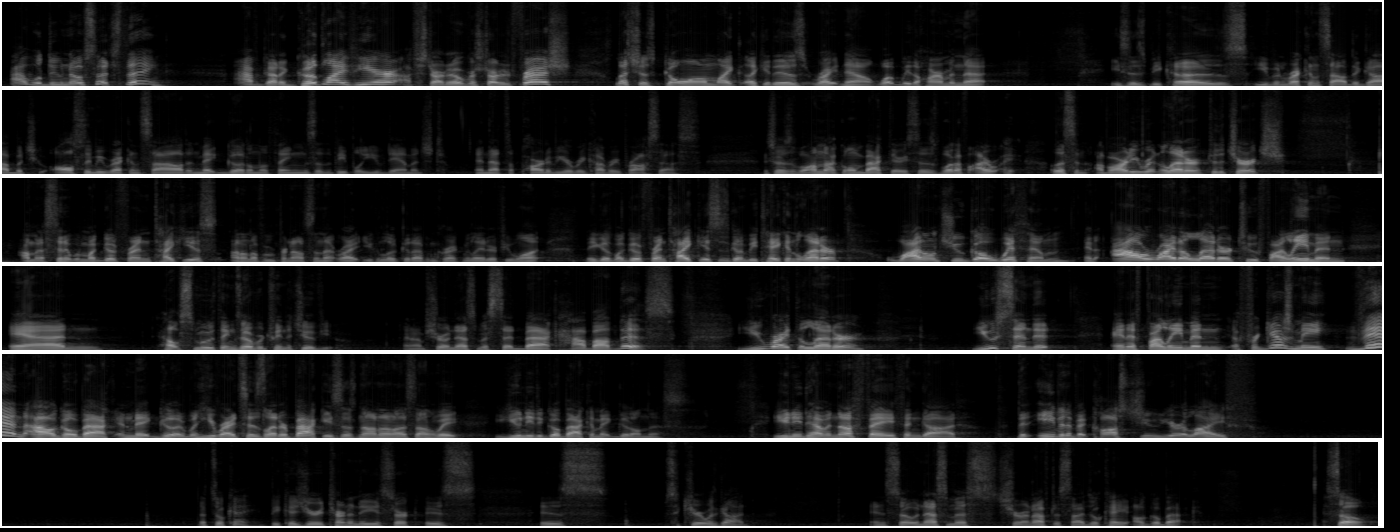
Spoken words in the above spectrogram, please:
I will do no such thing. I've got a good life here. I've started over, started fresh. Let's just go on like, like it is right now. What would be the harm in that? He says, Because you've been reconciled to God, but you also be reconciled and make good on the things of the people you've damaged. And that's a part of your recovery process. He says, Well, I'm not going back there. He says, What if I, listen, I've already written a letter to the church. I'm going to send it with my good friend Tychicus. I don't know if I'm pronouncing that right. You can look it up and correct me later if you want. He goes, My good friend Tychicus is going to be taking the letter. Why don't you go with him and I'll write a letter to Philemon and help smooth things over between the two of you? And I'm sure Onesimus said back, How about this? You write the letter, you send it, and if Philemon forgives me, then I'll go back and make good. When he writes his letter back, he says, No, no, no, that's not, wait. You need to go back and make good on this. You need to have enough faith in God that even if it costs you your life, that's okay because your eternity is, is, is secure with God. And so Onesimus, sure enough, decides, okay, I'll go back. So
